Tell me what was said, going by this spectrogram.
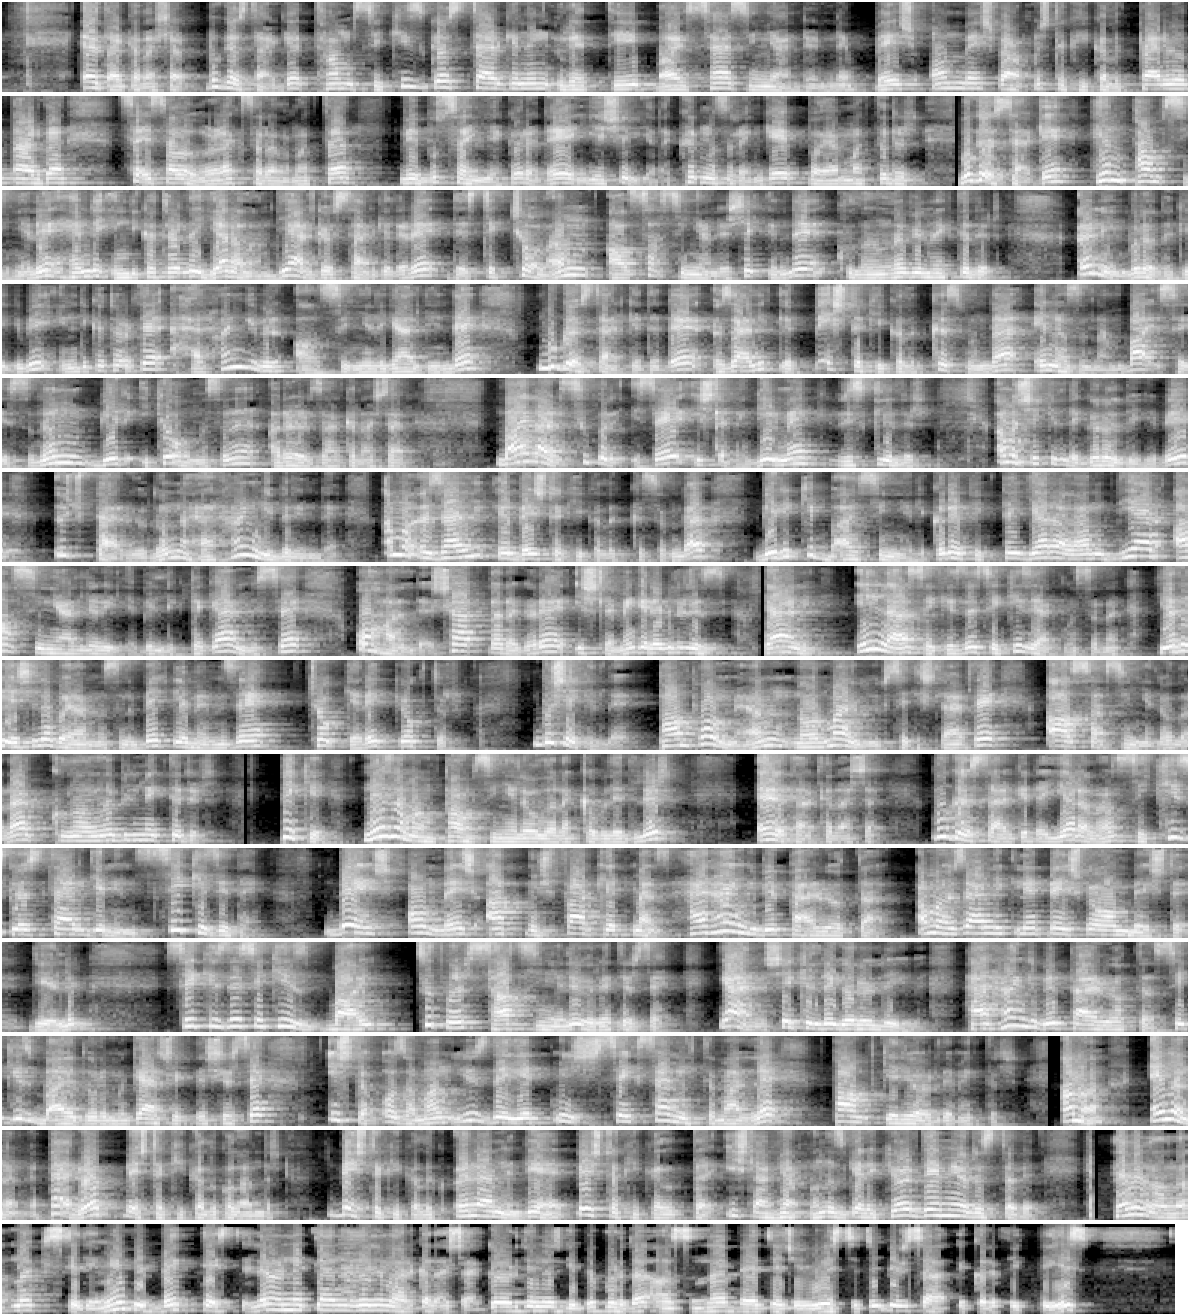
Evet arkadaşlar bu gösterge tam 8 göstergenin ürettiği bayisel sinyallerini 5, 15 ve 60 dakikalık periyotlarda sayısal olarak sıralamakta ve bu sayıya göre de yeşil ya da kırmızı renge boyanmaktadır. Bu gösterge hem pump sinyali hem de indikatörde yer alan diğer göstergelere destekçi olan alsat sinyalleri şeklinde kullanılabilmektedir. Örneğin buradaki gibi indikatörde herhangi bir al sinyali geldiğinde bu göstergede de özellikle 5 dakikalık kısmında en azından bay sayısının 1-2 olmasını ararız arkadaşlar. Baylar 0 ise işleme girmek risklidir. Ama şekilde görüldüğü gibi 3 periyodun herhangi birinde ama özellikle 5 dakikalık kısımda 1-2 bay sinyali grafikte yer alan diğer al sinyalleriyle birlikte gelmişse o halde şartlara göre işleme girebiliriz. Yani illa 8'de 8 yakmasını ya da yeşile boyanmasını beklememize çok gerek yoktur. Bu şekilde pump olmayan normal yükselişlerde alsat sinyali olarak kullanılabilmektedir. Peki ne zaman pump sinyali olarak kabul edilir? Evet arkadaşlar bu göstergede yer alan 8 göstergenin 8'i de 5, 15, 60 fark etmez herhangi bir periyotta ama özellikle 5 ve 15'te diyelim 8'de 8 bay 0 sat sinyali üretirse yani şekilde görüldüğü gibi herhangi bir periyotta 8 bay durumu gerçekleşirse işte o zaman %70-80 ihtimalle pump geliyor demektir. Ama en önemli periyot 5 dakikalık olandır. 5 dakikalık önemli diye 5 dakikalıkta işlem yapmanız gerekiyor demiyoruz tabi. Hemen anlatmak istediğimi bir backtest ile örneklendirelim arkadaşlar. Gördüğünüz gibi burada aslında BTC USDT 1 saatlik grafikteyiz.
